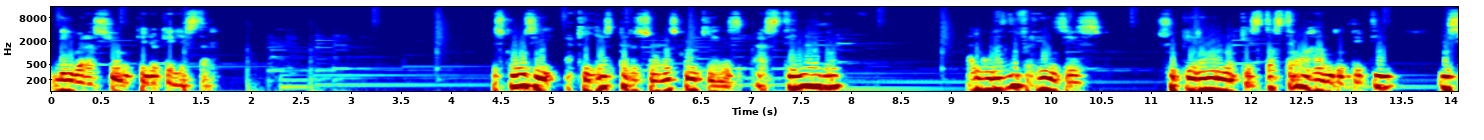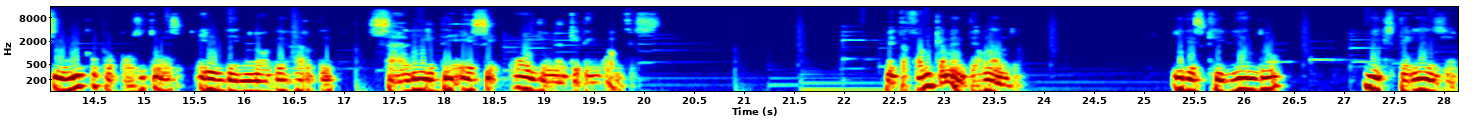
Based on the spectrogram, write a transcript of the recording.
vibración que yo quería estar. Es como si aquellas personas con quienes has tenido algunas diferencias, supieran en lo que estás trabajando de ti y su único propósito es el de no dejarte salir de ese hoyo en el que te encuentras. Metafóricamente hablando y describiendo mi experiencia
